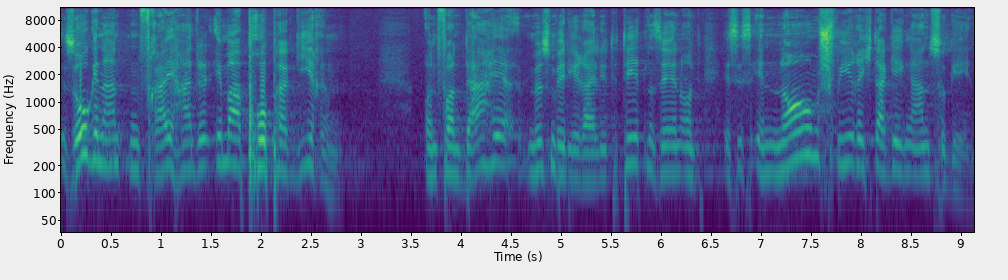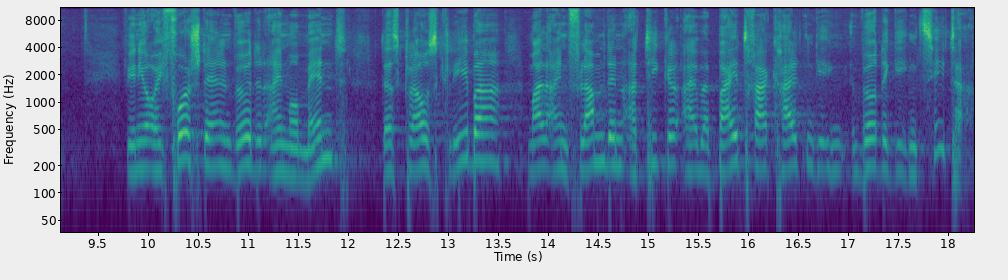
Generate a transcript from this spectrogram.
sogenannten Freihandel immer propagieren. Und von daher müssen wir die Realitäten sehen und es ist enorm schwierig, dagegen anzugehen. Wenn ihr euch vorstellen würdet, einen Moment, dass Klaus Kleber mal einen flammenden Artikel, einen Beitrag halten gegen, würde gegen CETA,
